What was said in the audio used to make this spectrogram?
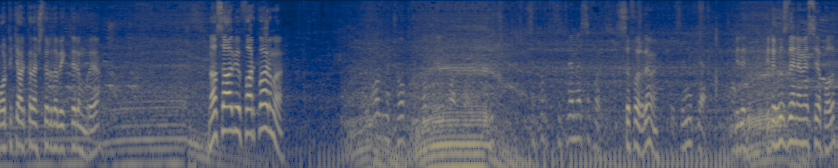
Oradaki arkadaşları da beklerim buraya. Nasıl abi fark var mı? Olmaz mı? Çok çok iyi fark Sıfır, titreme sıfır. Sıfır değil mi? Kesinlikle. Bir de bir de hız denemesi yapalım.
